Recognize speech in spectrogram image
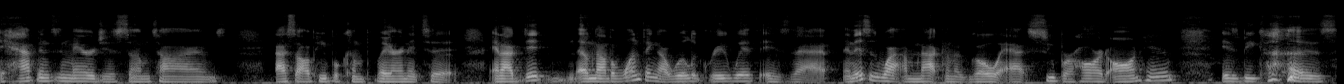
It happens in marriages sometimes. I saw people comparing it to, and I did. Now, the one thing I will agree with is that, and this is why I'm not gonna go at super hard on him, is because,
